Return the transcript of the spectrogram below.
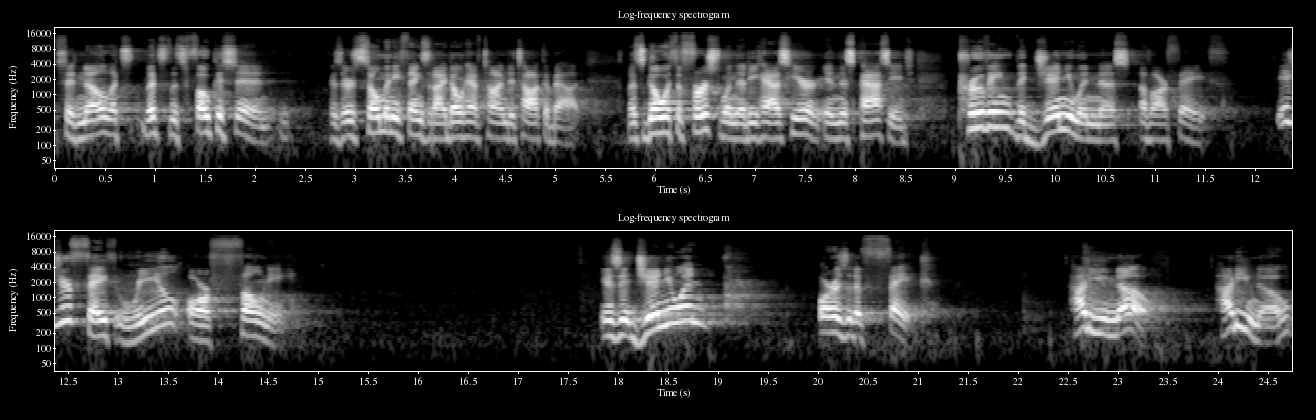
said, no, let's, let's, let's focus in, because there's so many things that I don't have time to talk about. Let's go with the first one that he has here in this passage proving the genuineness of our faith. Is your faith real or phony? Is it genuine or is it a fake? How do you know? How do you know?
